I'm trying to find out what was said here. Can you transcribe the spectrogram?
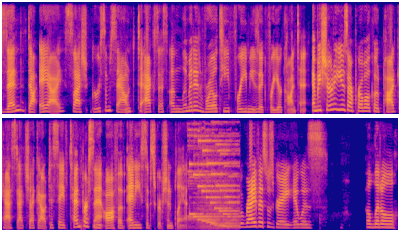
zen.ai slash gruesome sound to access unlimited royalty free music for your content. And be sure to use our promo code podcast at checkout to save 10% off of any subscription plan. Riot was great. It was a little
